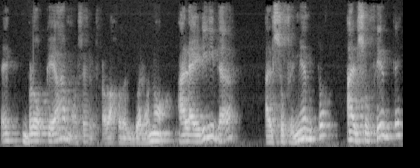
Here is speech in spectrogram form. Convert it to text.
¿eh? bloqueamos el trabajo del duelo. No, a la herida, al sufrimiento, al sufriente,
